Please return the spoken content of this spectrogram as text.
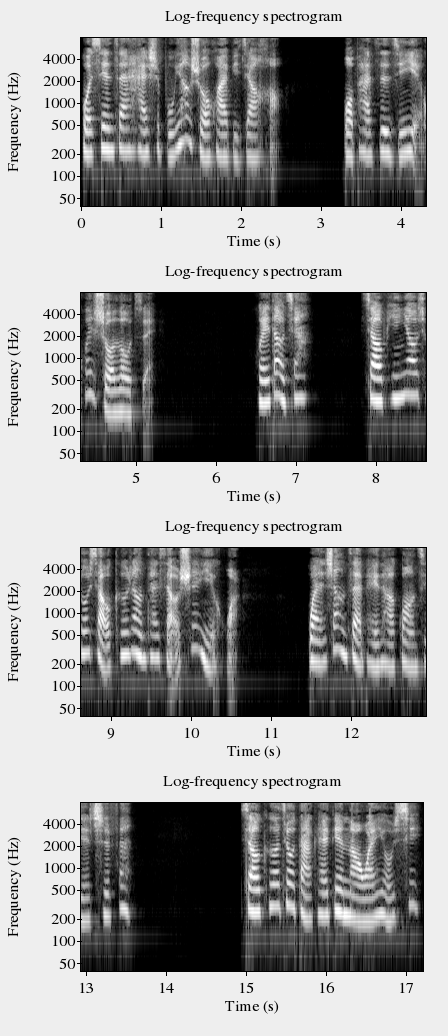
我现在还是不要说话比较好，我怕自己也会说漏嘴。回到家，小平要求小柯让他小睡一会儿，晚上再陪他逛街吃饭。小柯就打开电脑玩游戏，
